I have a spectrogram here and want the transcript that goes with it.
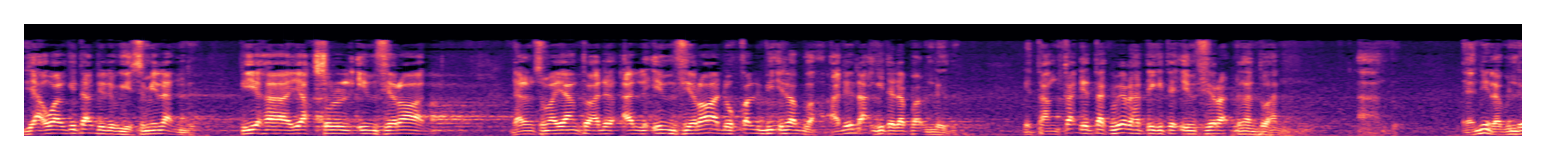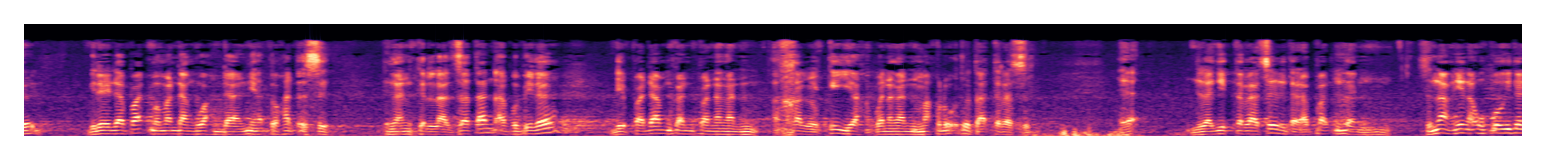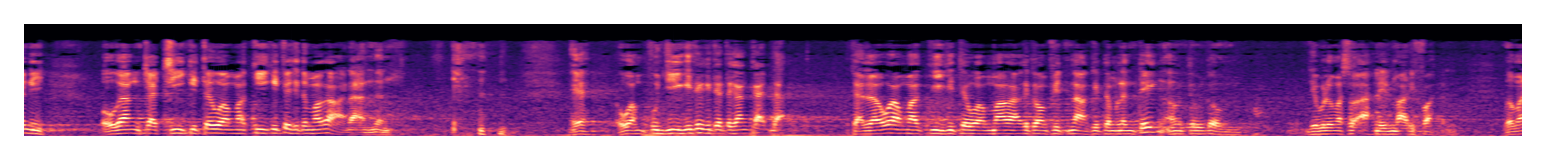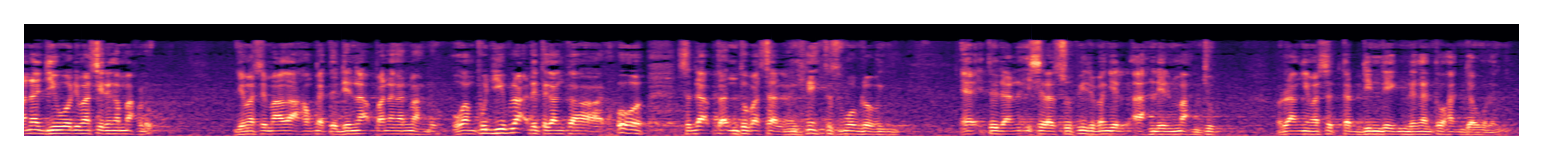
di awal kitab dia bagi sembilan tu. Fiha yahsul infirad. Dalam semayang tu ada al-infiradu qalbi ila Allah. Ada tak kita dapat benda tu? Kita angkat dia takbir hati kita infirad dengan Tuhan. Ha, tu. Ya, inilah benda bila dia dapat memandang wahdaniat Tuhan esa. Dengan kelazatan apabila dipadamkan pandangan khalqiyah pandangan makhluk tu tak terasa. Ya. Dia lagi terasa dia tak dapat kan senang dia nak ukur kita ni. Orang caci kita orang maki kita kita marah tak ya orang puji kita kita terangkat tak kalau orang maki kita orang marah kita orang fitnah kita melenting ah, betul-betul. Dia belum masuk ahli makrifah bagaimana jiwa dia masih dengan makhluk. Dia masih marah orang kata dia nak pandangan makhluk. Orang puji pula dia terangkat. Oh sedap tak tentu pasal itu semua belum ya, itu dan istilah sufi dipanggil ahli mahjub orang yang masa terdinding dengan Tuhan jauh lagi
